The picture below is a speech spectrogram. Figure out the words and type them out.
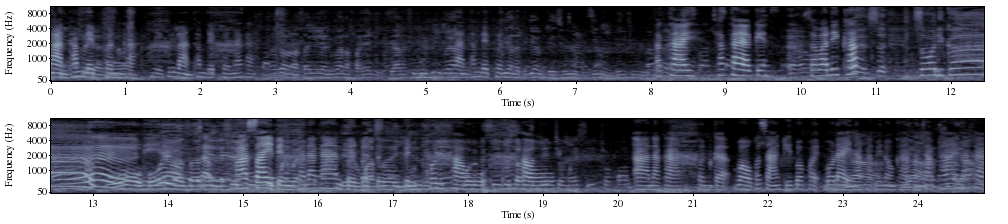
ร้านทำเล็บเพิ่นค่ะ นี่คือร้านทำเล็บเพิ่นนะคะ Sasa wanafanya alikuwa anafanyaje? Si ana simu mbili kwa ร้านทำเล็บเพิ่น pia anapigia mpenzi huyu mwingine mpenzi huyu. ทักทายทักทายอาเกนสวัสดีครับ Eh, sa- Sawadika. เออนี่เนาะสัมมาไส้เป็นพนักงานเปิดประตูเป็นคนเผาเผาอ่านะคะคนกะเว้าภาษาอังกฤษบ่ค่อยบ่ได้นะคะพี่น้องค่ะเป็นทักทายนะคะ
